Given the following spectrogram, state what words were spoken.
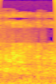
Bye.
